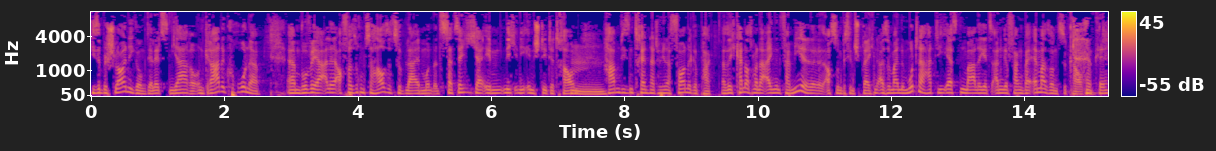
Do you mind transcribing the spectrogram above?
diese Beschleunigung der letzten Jahre und gerade Corona, ähm, wo wir ja alle auch versuchen zu Hause zu bleiben und uns tatsächlich ja eben nicht in die Innenstädte trauen, mm. haben diesen Trend natürlich nach vorne gepackt. Also ich kann aus meiner eigenen Familie auch so ein bisschen sprechen. Also meine Mutter hat die ersten Male jetzt angefangen bei Amazon zu kaufen. Okay.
